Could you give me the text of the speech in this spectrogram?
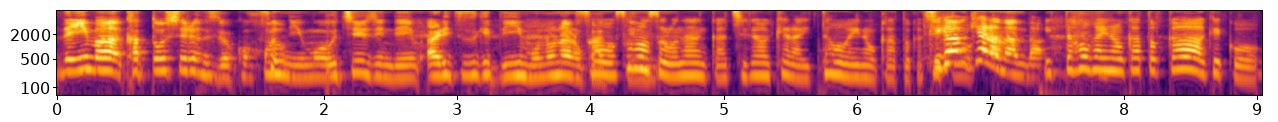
で今葛藤してるんですよ。こ本人も宇宙人であり続けていいものなのかっていそううそろそろなんか違うキャラ行った方がいいのかとか。違うキャラなんだ。行った方がいいのかとか結構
